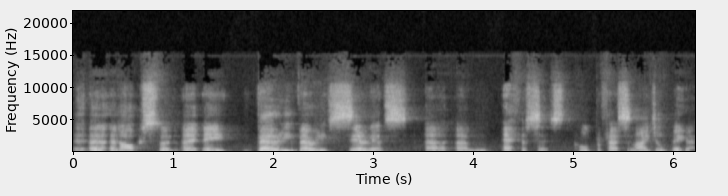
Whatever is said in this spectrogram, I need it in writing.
at, Oxford, a, a very very serious uh, um, ethicist called Professor Nigel Biggar,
